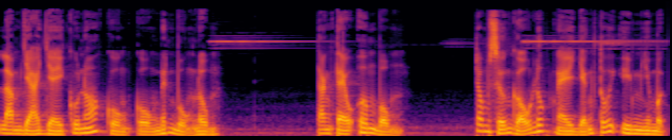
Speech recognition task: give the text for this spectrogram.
Làm dạ dày của nó cuộn cuộn đến buồn nôn. Thằng Tèo ôm bụng. Trong xưởng gỗ lúc này vẫn tối im như mực.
